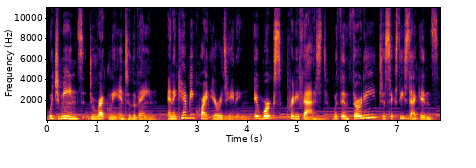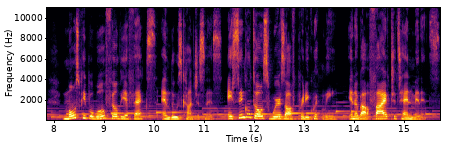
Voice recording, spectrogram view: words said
which means directly into the vein, and it can be quite irritating. It works pretty fast. Within 30 to 60 seconds, most people will feel the effects and lose consciousness. A single dose wears off pretty quickly, in about 5 to 10 minutes.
